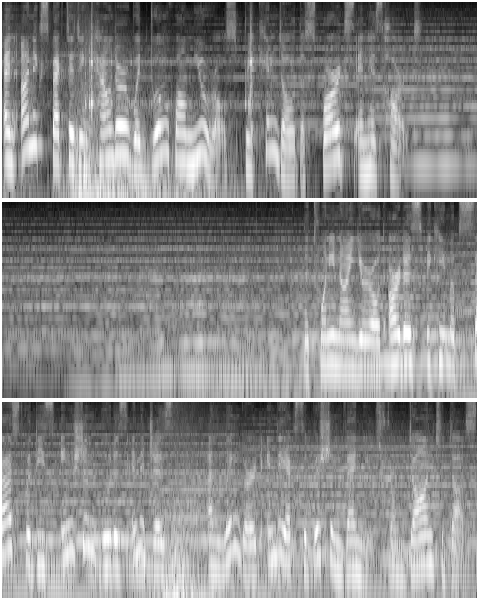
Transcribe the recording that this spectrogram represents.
An unexpected encounter with Dunhuang murals rekindled the sparks in his heart. The 29 year old artist became obsessed with these ancient Buddhist images and lingered in the exhibition venues from dawn to dusk.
